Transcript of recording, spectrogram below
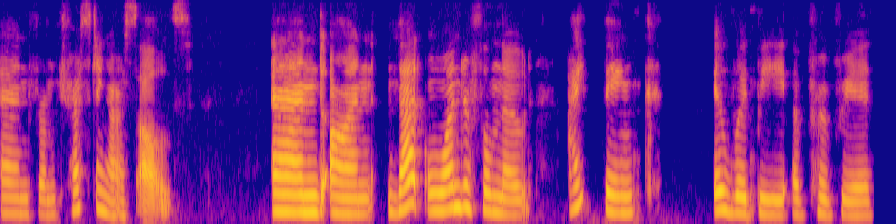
and from trusting ourselves. And on that wonderful note, I think it would be appropriate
